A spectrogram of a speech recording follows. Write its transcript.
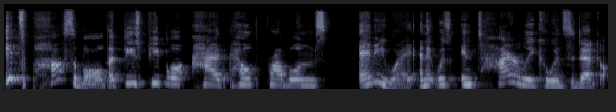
it's possible that these people had health problems anyway, and it was entirely coincidental.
